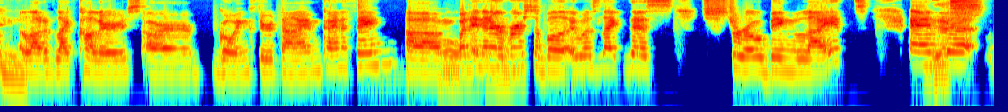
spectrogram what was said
Mm. a lot of like colors are going through time kind of thing um Oh, but in irreversible it was like this strobing light and Yes. uh,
